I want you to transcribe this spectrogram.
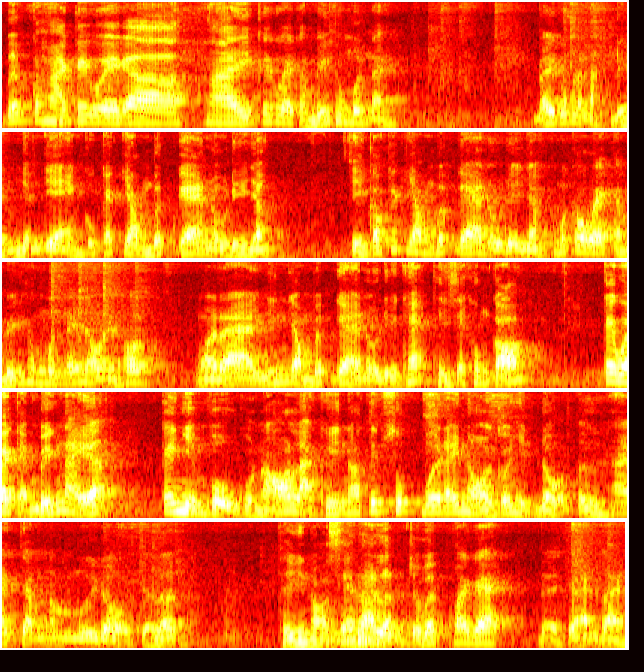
Bếp có hai cái que à, hai cái que cảm biến thông minh này. Đây cũng là đặc điểm nhận dạng của các dòng bếp ga nội địa Nhật. Chỉ có các dòng bếp ga nội địa Nhật mới có que cảm biến thông minh đáy nồi này thôi. Ngoài ra, những dòng bếp ga nội địa khác thì sẽ không có. Cái que cảm biến này á, cái nhiệm vụ của nó là khi nó tiếp xúc với đáy nồi có nhiệt độ từ 250 độ trở lên, thì nó sẽ ra lệnh cho bếp khóa ga để cho an toàn.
